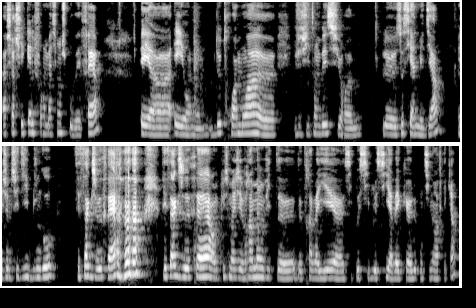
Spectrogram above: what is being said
à chercher quelle formation je pouvais faire. Et, euh, et en deux trois mois, euh, je suis tombée sur euh, le social media. Et je me suis dit, bingo, c'est ça que je veux faire. c'est ça que je veux faire. En plus, moi, j'ai vraiment envie de, travailler, euh, si possible aussi, avec euh, le continent africain.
